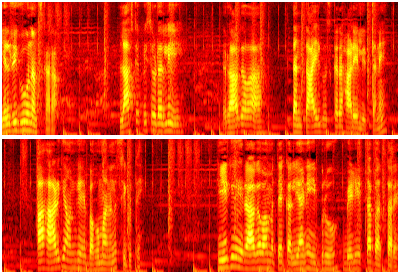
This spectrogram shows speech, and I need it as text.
ಎಲ್ರಿಗೂ ನಮಸ್ಕಾರ. ಲಾಸ್ಟ್ ಎಪಿಸೋಡಲ್ಲಿ ರಾಘವ ತನ್ನ ತಾಯಿಗೋಸ್ಕರ ಹಾಡೆಯಲ್ಲಿರ್ತಾನೆ ಆ ಹಾಡಿಗೆ ಅವನಿಗೆ ಬಹುಮಾನನೂ ಸಿಗುತ್ತೆ. ಹೀಗೆ ರಾಘವ ಮತ್ತು ಕಲ್ಯಾಣಿ ಇಬ್ಬರು ಬೆಳೆಯುತ್ತಾ ಬರ್ತಾರೆ.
